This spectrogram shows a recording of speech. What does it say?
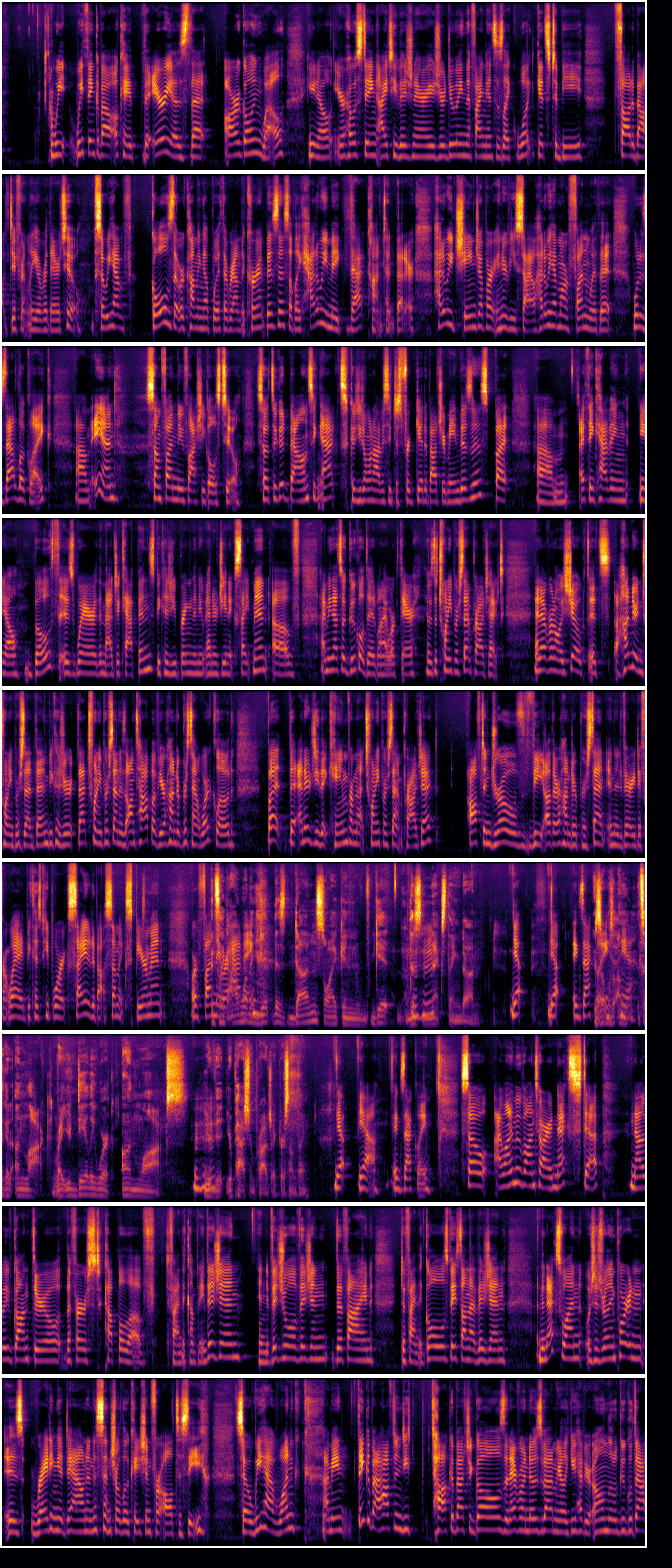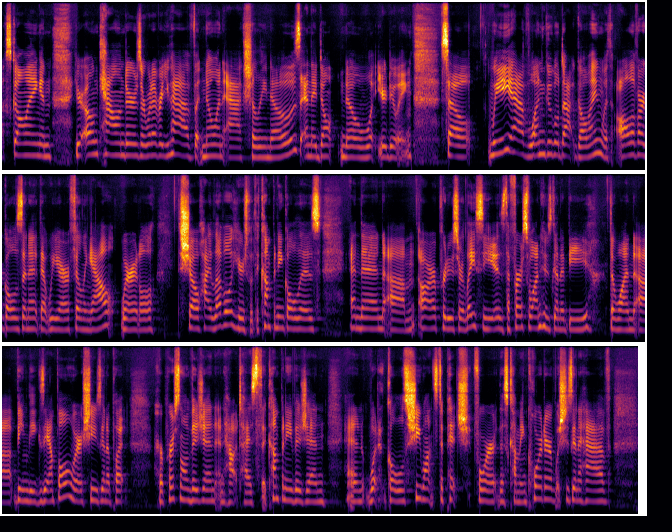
We we think about okay, the areas that are going well, you know, you're hosting IT visionaries, you're doing the finances like what gets to be thought about differently over there too. So we have goals that we're coming up with around the current business of like how do we make that content better how do we change up our interview style how do we have more fun with it what does that look like um, and some fun new flashy goals too. So it's a good balancing act because you don't want to obviously just forget about your main business. But um, I think having you know both is where the magic happens because you bring the new energy and excitement of. I mean that's what Google did when I worked there. It was a 20% project, and everyone always joked it's 120% then because you that 20% is on top of your 100% workload. But the energy that came from that 20% project often drove the other 100% in a very different way because people were excited about some experiment or fun it's they like, were I having. want to get this done so I can get this Mm-hmm. next thing done. Yep. Yep. Exactly. It's almost yeah. it's like an unlock, right? Your daily work unlocks Mm-hmm. your your passion project or something. Yep. Yeah, exactly. So I want to move on to our next step. Now that we've gone through the first couple of define the company vision, individual vision defined, define the goals based on that vision. The next one, which is really important, is writing it down in a central location for all to see. So we have one, I mean, think about how often do you talk about your goals and everyone knows about them. You're like, you have your own little Google Docs going and your own calendars or whatever you have, but no one actually knows and they don't know what you're doing. So we have one Google Doc going with all of our goals in it that we are filling out, where it'll show high level. Here's what the company goal is, and then um, our producer Lacey is the first one who's going to be the one uh, being the example, where she's going to put her personal vision and how it ties to the company vision, and what goals she wants to pitch for this coming quarter, what she's going to have,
